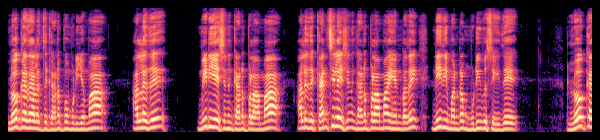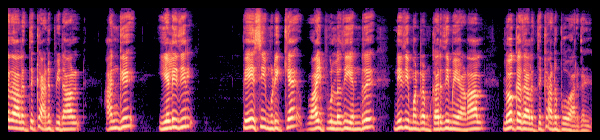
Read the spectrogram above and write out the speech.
லோக் அதாலத்துக்கு அனுப்ப முடியுமா? அல்லது மீடியேஷனுக்கு அனுப்பலாமா? அல்லது கன்சிலேஷனுக்கு அனுப்பலாமா என்பதை நீதிமன்றம் முடிவு செய்து லோக் அதாலத்துக்கு அனுப்பினால் அங்கு எளிதில் பேசி முடிக்க வாய்ப்பு உள்ளது என்று நீதிமன்றம் கருதிமையானால் லோக் அதாலத்துக்கு அனுப்புவார்கள்.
